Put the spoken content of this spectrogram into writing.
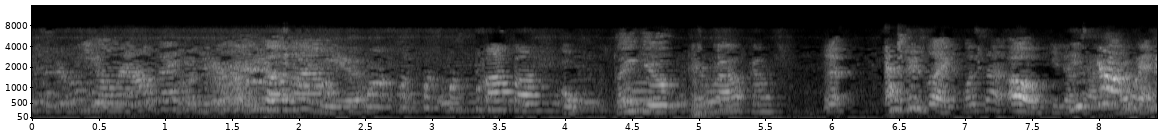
Mr. Peel Mouth, I can Peel Mouth. Papa. Oh, thank you. You're welcome. Asher's like, what's that? Oh, he does He's have going.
